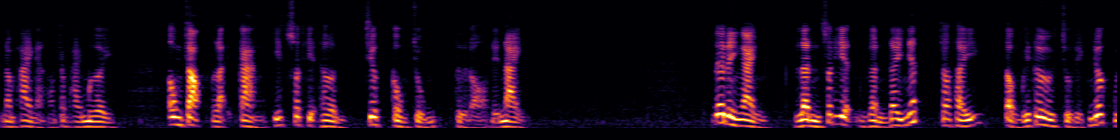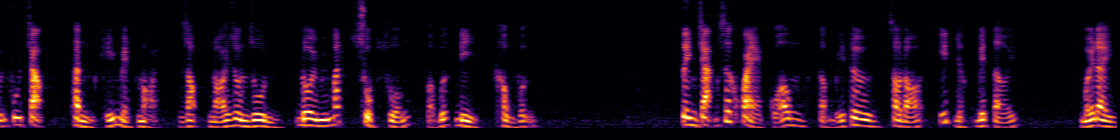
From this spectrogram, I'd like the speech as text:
năm 2020, ông Trọng lại càng ít xuất hiện hơn trước công chúng từ đó đến nay. Đây là hình ảnh lần xuất hiện gần đây nhất cho thấy Tổng Bí thư Chủ tịch nước Nguyễn Phú Trọng thần khí mệt mỏi, giọng nói run run, đôi mí mắt sụp xuống và bước đi không vững. Tình trạng sức khỏe của ông Tổng Bí thư sau đó ít được biết tới. Mới đây,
